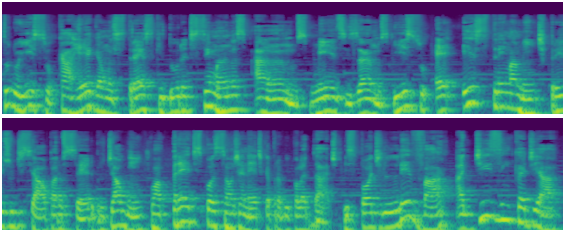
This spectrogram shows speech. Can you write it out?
Tudo isso carrega um estresse que dura de semanas a anos, meses, anos. Isso é extremamente prejudicial para o cérebro de alguém com a predisposição genética para bipolaridade. Isso pode levar a desencadear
